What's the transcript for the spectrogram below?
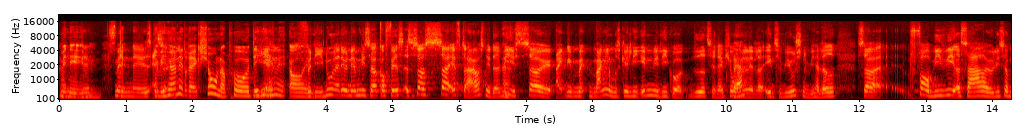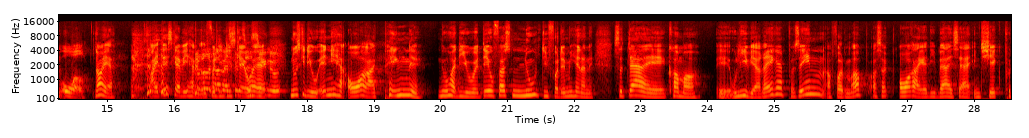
Men, Ej, det er øh, det. skal, Men, øh, skal altså- vi høre lidt reaktioner på det ja, hele? Og, øh, fordi nu er det jo nemlig så går fest. Altså så, så efter afsnittet er vist, så... Øh, ej, vi ma- mangler måske lige, inden vi lige går videre til reaktionerne, Ja. eller interviewsene, vi har lavet, så øh, får Vivi og Sara jo ligesom ordet. Nå ja. Nej, det skal vi have med, godt, fordi hvad de skal skal jo have, nu. nu skal de jo endelig have overragt pengene. Nu har de jo, det er jo først nu, de får dem i hænderne. Så der øh, kommer øh, Olivia og Rikke på scenen og får dem op, og så overrækker de hver især en check på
